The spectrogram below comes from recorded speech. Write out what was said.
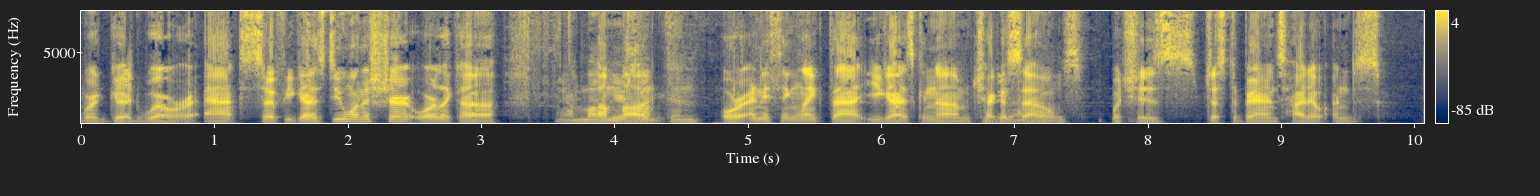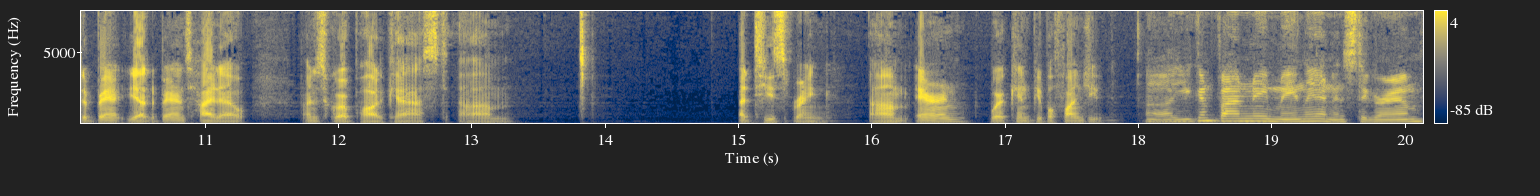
we're good where we're at. So if you guys do want a shirt or like a a mug, A or mug. something. or anything like that, you guys can um check us out, those. Which is just the Barrens Hideout and the Bar- yeah the Barrens Hideout underscore podcast um at Teespring. Um, Aaron, where can people find you? Uh, you can find me mainly on Instagram.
